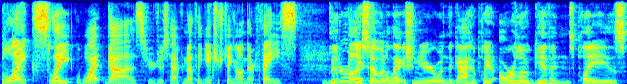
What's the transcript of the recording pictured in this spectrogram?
blank slate white guys who just have nothing interesting on their face. Literally, But- so in election year, when the guy who played Arlo Givens plays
